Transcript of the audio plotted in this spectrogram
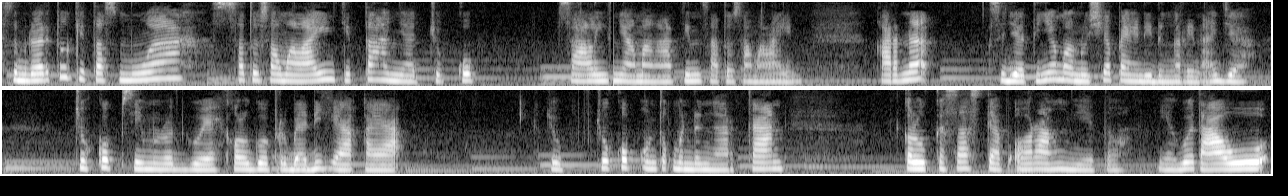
sebenarnya tuh kita semua satu sama lain kita hanya cukup saling nyemangatin satu sama lain. Karena sejatinya manusia pengen didengerin aja. Cukup sih menurut gue. Kalau gue pribadi ya kayak cukup untuk mendengarkan keluh kesah setiap orang gitu. Ya gue tahu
